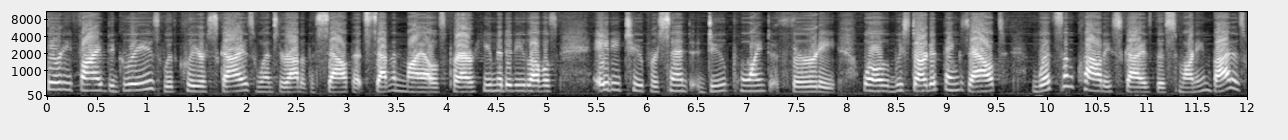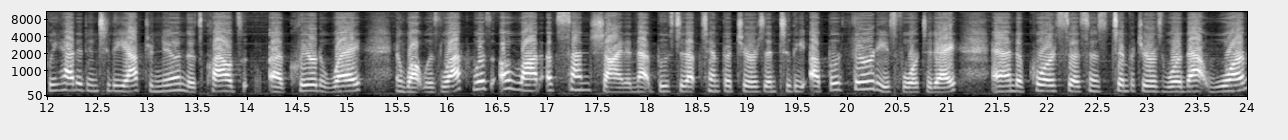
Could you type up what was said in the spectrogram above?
35 degrees with clear skies. Winds are out of the south at 7 miles per hour. Humidity levels 82%, dew point 30. Well, we started things out with some cloudy skies this morning, but as we headed into the afternoon, those clouds uh, cleared away, and what was left was a lot of sunshine, and that boosted up temperatures into the upper 30s for today. And of course, uh, since temperatures were that warm,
